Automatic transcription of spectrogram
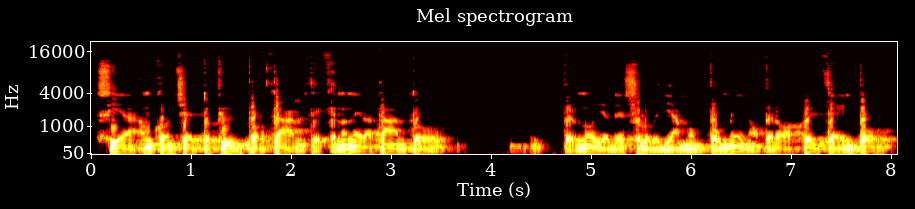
sia un concetto più importante, che non era tanto, per noi adesso lo vediamo un po' meno, però a quel tempo,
